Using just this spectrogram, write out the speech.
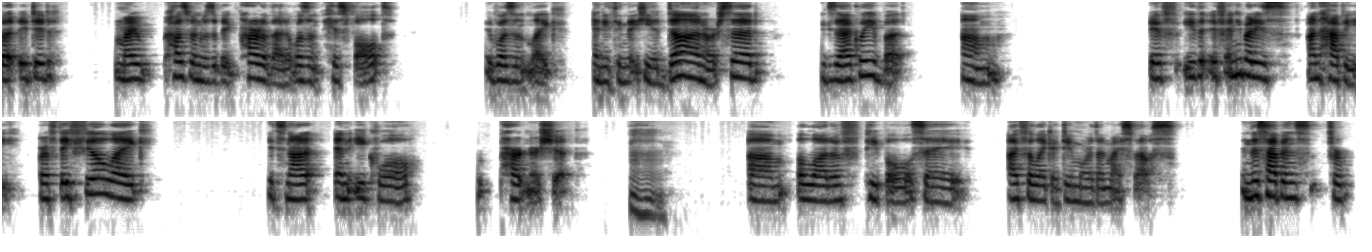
but it did my husband was a big part of that. It wasn't his fault. It wasn't like anything that he had done or said exactly, but um if either if anybody's unhappy or if they feel like it's not an equal partnership. Mm-hmm. Um, a lot of people will say, I feel like I do more than my spouse. And this happens for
